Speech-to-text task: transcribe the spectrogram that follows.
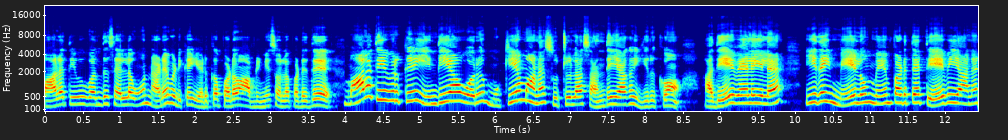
மாலத்தீவு வந்து செல்லவும் நடவடிக்கை எடுக்கப்படும் அப்படின்னு சொல்லப்படுது. மாலத்தீவிற்கு இந்தியா ஒரு முக்கியமான சுற்றுலா சந்தையாக இருக்கும். அதே வேளையில் இதை மேலும் மேம்படுத்த தேவையான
